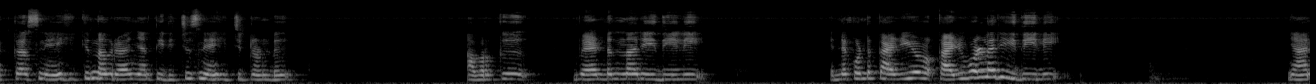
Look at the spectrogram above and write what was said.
ഒക്കെ സ്നേഹിക്കുന്നവരെ ഞാൻ തിരിച്ച് സ്നേഹിച്ചിട്ടുണ്ട്. അവർക്ക് വേണ്ടുന്ന രീതിയിൽ എന്നെ കൊണ്ട് കഴിയ കഴിവുള്ള രീതിയിൽ ഞാൻ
